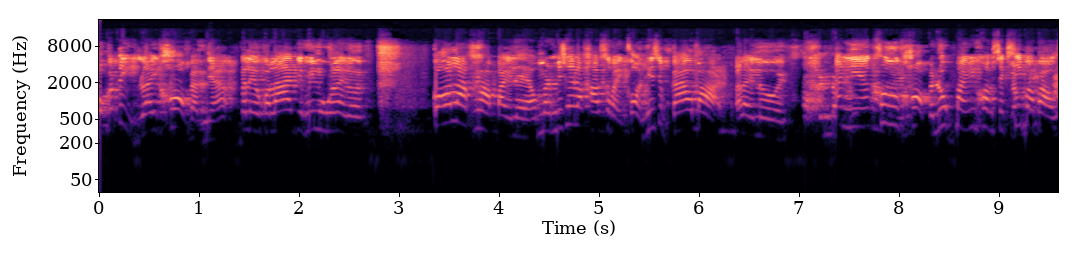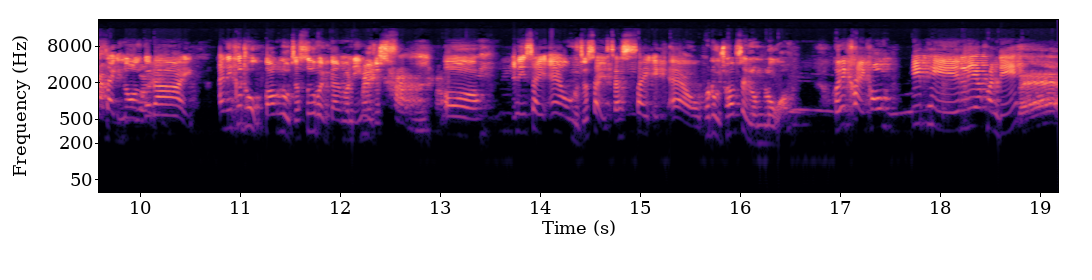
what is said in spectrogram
ปกติไล่ขอบแบบเนี้ยกระเลวกระลาดยังไม่รู้อะไรเลย ก็ราคาไปแล้วมันไม่ใช่ราคาสมัยก่อนที่ 19 บาทอะไรเลย อันเนี้ยคือขอบเป็นลูกไม้มีความเซ็กซี่เบาๆใส่นอนก็ได้ อันนี้คือถูกต้องหนูจะซื้อเหมือนกันวันนี้หไม่นูจะคันเอออันนี้ไซส์ L หนูจะใส่ไซส์ XL เพราะหนูชอบใส่หลวมๆเฮ้ยใครเขาพี่พีชเรียกมันดิแป๊ะ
